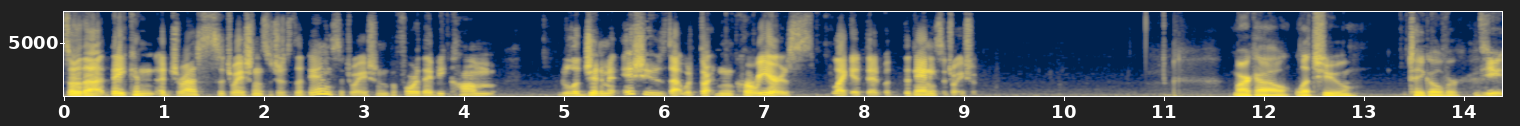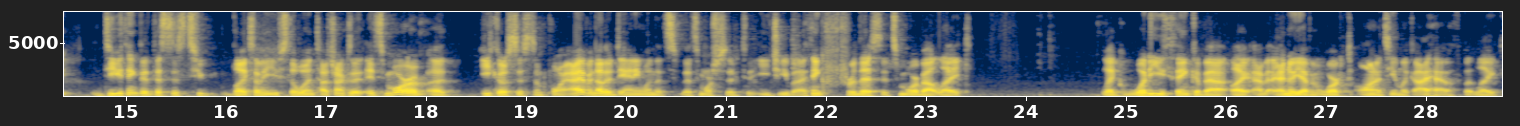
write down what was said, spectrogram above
so that they can address situations such as the Danny situation before they become legitimate issues that would threaten careers, like it did with the Danny situation. Mark, I'll let you take over. Do you do you think that this is too like something you still wouldn't touch on? Because it's more of a ecosystem point. I have another Danny one that's that's more specific to the EG, but I think for this, it's more about like like what do you think about like I, I know you haven't worked on a team like I have, but like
